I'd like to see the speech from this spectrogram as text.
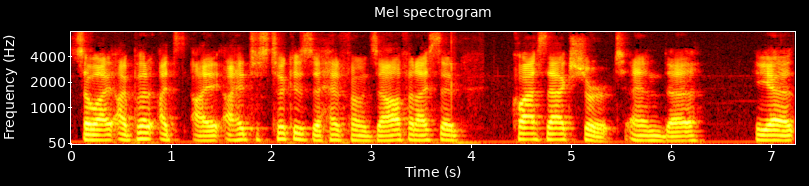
So I I put I I, I just took his uh, headphones off and I said, "Class act shirt," and uh, he uh,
